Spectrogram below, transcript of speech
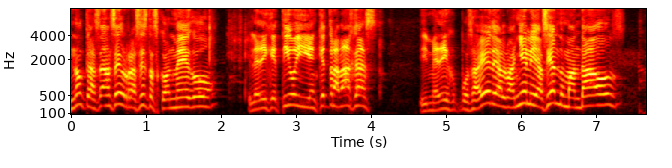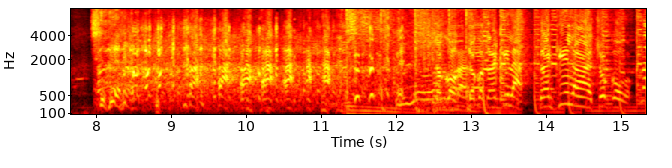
nunca han sido racistas conmigo. Y le dije, tío, ¿y en qué trabajas? Y me dijo, pues ahí de albañil y haciendo mandados. Choco, Choco, tranquila, tranquila, Choco. No,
